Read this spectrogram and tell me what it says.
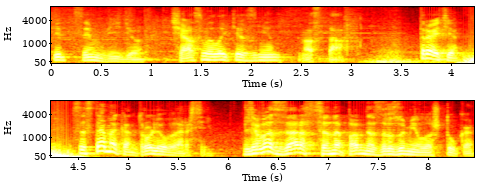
під цим відео. Час великих змін настав. Третє. Системи контролю версій. Для вас зараз це напевне зрозуміла штука.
